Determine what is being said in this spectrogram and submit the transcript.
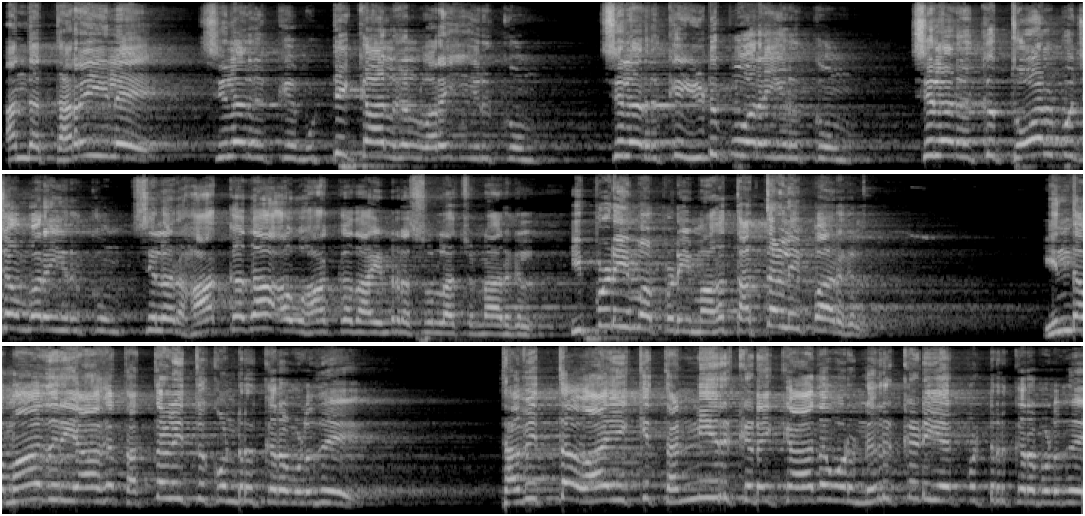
அந்த தரையிலே சிலருக்கு முட்டிக்கால்கள் வரை இருக்கும். சிலருக்கு இடுப்பு வரை இருக்கும். சிலருக்கு தோல் புஜம் வரை இருக்கும். சிலர் ஹாக்கதா அவ் ஹாக்கதா என்று ரசூல்லா சொன்னார்கள். இப்படியும் அப்படியுமாக தத்தளிப்பார்கள். இந்த மாதிரியாக தத்தளித்துக் கொண்டிருக்கிற பொழுது தவித்த வாய்க்கு தண்ணீர் கிடைக்காத ஒரு நெருக்கடி ஏற்பட்டிருக்கிற பொழுது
